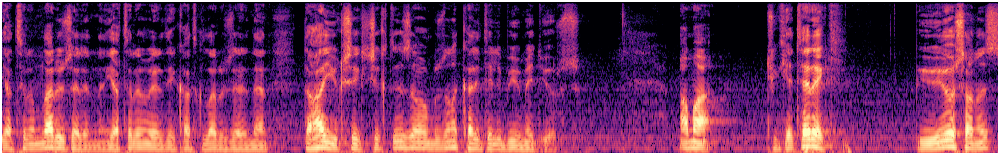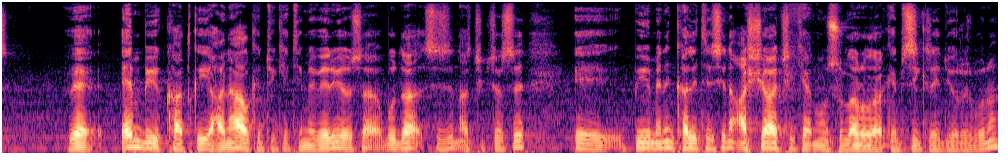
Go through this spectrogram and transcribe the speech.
yatırımlar üzerinden, yatırım verdiği katkılar üzerinden daha yüksek çıktığı zaman biz ona kaliteli büyüme diyoruz. Ama tüketerek büyüyorsanız ve en büyük katkıyı hane halkı tüketimi veriyorsa bu da sizin açıkçası e, büyümenin kalitesini aşağı çeken unsurlar olarak hep zikrediyoruz bunu.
